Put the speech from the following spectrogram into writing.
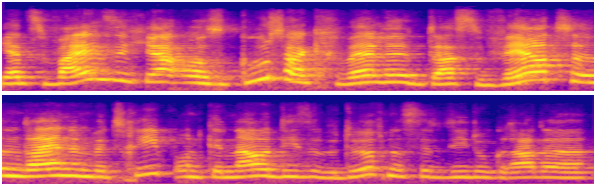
Jetzt weiß ich ja aus guter Quelle, dass Werte in deinem Betrieb und genau diese Bedürfnisse, die du gerade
